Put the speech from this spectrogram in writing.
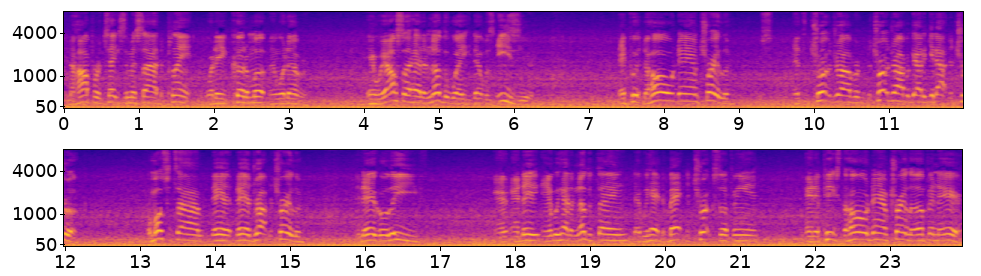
And the hopper takes them inside the plant where they cut them up and whatever. And we also had another way that was easier. They put the whole damn trailer at the truck driver. The truck driver got to get out the truck. But most of the time, they they'll drop the trailer and they'll go leave. And, and they and we had another thing that we had to back the trucks up in, and it picks the whole damn trailer up in the air,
